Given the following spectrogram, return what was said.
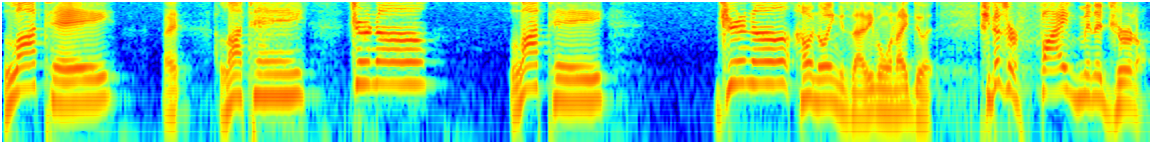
latte, right? Latte, journal, latte, journal. How annoying is that? Even when I do it, she does her five minute journal.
